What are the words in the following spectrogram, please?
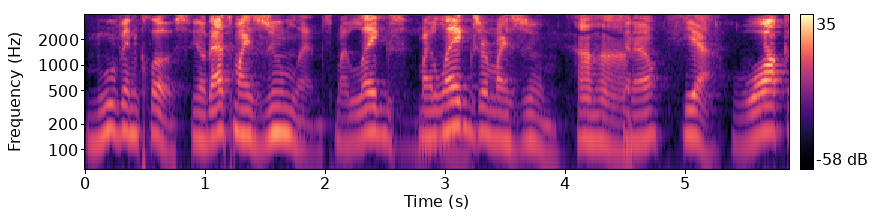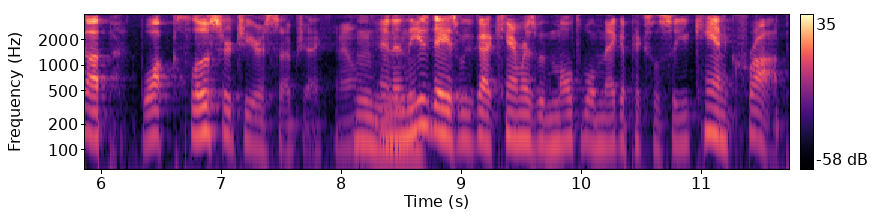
move in close. You know, that's my zoom lens. My legs, my legs are my zoom. Uh-huh. You know, Yeah. walk up, walk closer to your subject. You know, Mm-hmm. and in these days we've got cameras with multiple megapixels, so you can crop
